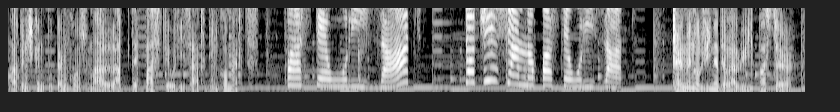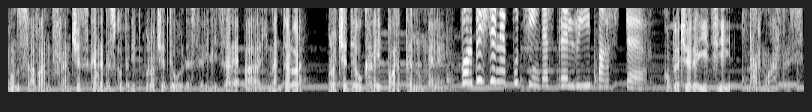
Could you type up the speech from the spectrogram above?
atunci când putem consuma lapte pasteurizat din comerț. Pasteurizat? Dar ce înseamnă pasteurizat? Termenul vine de la lui Pasteur, un savant francez care a descoperit procedeul de sterilizare a alimentelor, procedeu care îi poartă numele. Vorbește-ne puțin despre lui Pasteur Cu plăcere, Iții, dar nu astăzi.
